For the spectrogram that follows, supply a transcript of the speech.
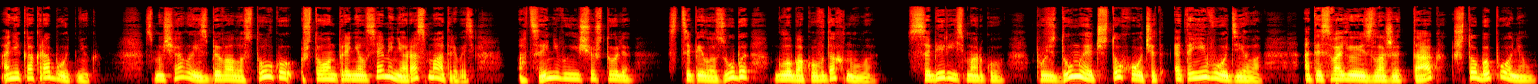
а не как работник. Смущала и сбивала с толку, что он принялся меня рассматривать, Оцениваю еще, что ли? Сцепила зубы, глубоко вдохнула. Соберись, Марго. Пусть думает, что хочет, это его дело. А ты свое изложи так, чтобы понял.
